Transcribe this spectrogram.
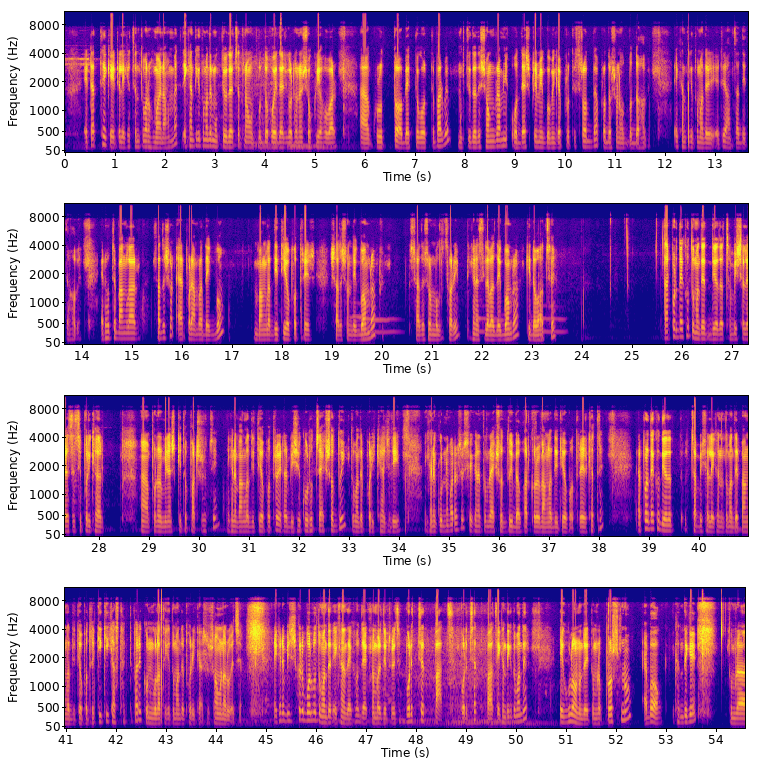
এটার থেকে এটা লিখেছেন তোমার হুমায়ুন আহমেদ। এখান থেকে তোমাদের মুক্তিযোদ্ধার চেতনা উদ্বুদ্ধ হয়ে দেশ গঠনের সক্রিয় হওয়ার গুরুত্ব ব্যক্ত করতে পারবে। মুক্তিযোদ্ধাদের সংগ্রামী ও দেশপ্রেমিক ভূমিকায় প্রতি শ্রদ্ধা প্রদর্শন উদ্বুদ্ধ হবে। এখান থেকে তোমাদের এটির আনসার দিতে হবে। এটা হচ্ছে বাংলার সাজেশন এরপরে আমরা দেখব বাংলা দ্বিতীয় পত্রের সাজেশন দেখব আমরা। সাজেশন বলতে সরি এখানে সিলেবাস দেখব আমরা। কি দেওয়া আছে? তারপর দেখো তোমাদের দুই হাজার ছাব্বিশ সালের এসএসসি পরীক্ষার পুনর্বিন্যাসকৃত পাঠ্যসূচি। এখানে বাংলা দ্বিতীয় পত্র, এটার বিষয় কোড হচ্ছে একশো দুই। তোমাদের পরীক্ষায় যদি এখানে কোড নম্বর আসে, সেখানে তোমরা একশো দুই ব্যবহার করবে বাংলা দ্বিতীয় পত্রের ক্ষেত্রে। এরপর দেখো দুই হাজার ছাব্বিশ সালে এখানে তোমাদের বাংলা দ্বিতীয় পত্রে কি কি কাজ থাকতে পারে, কোনগুলা থেকে তোমাদের পরীক্ষা আসার সম্ভাবনা রয়েছে। এখানে বিশেষ করে বলব তোমাদের এখানে দেখো যে এক নম্বর যেটা রয়েছে, পরিচ্ছেদ পাঁচ। পরিচ্ছেদ পাঁচ, এখান থেকে তোমাদের এগুলো অনুযায়ী তোমরা প্রশ্ন এবং এখান থেকে তোমরা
